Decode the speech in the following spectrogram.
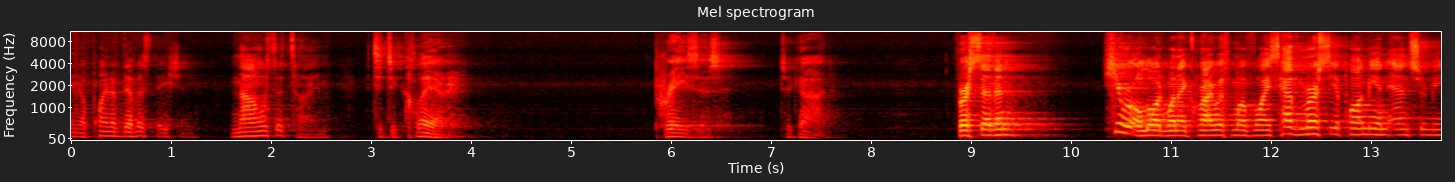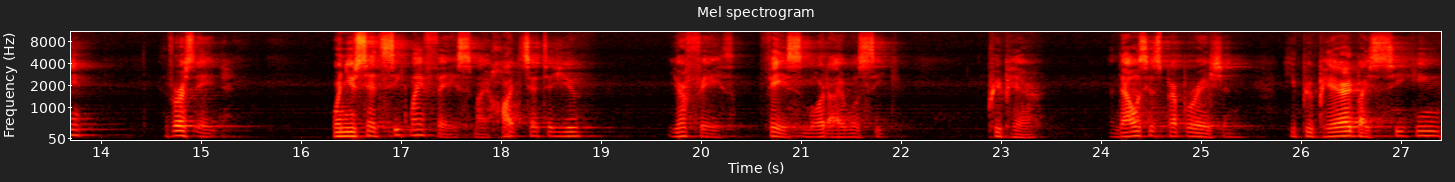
in a point of devastation. Now is the time to declare praises to God. Verse 7 Hear, O Lord, when I cry with my voice. Have mercy upon me and answer me. Verse 8 When you said, Seek my face, my heart said to you, Your faith, face, Lord, I will seek. Prepare. And that was his preparation. He prepared by seeking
